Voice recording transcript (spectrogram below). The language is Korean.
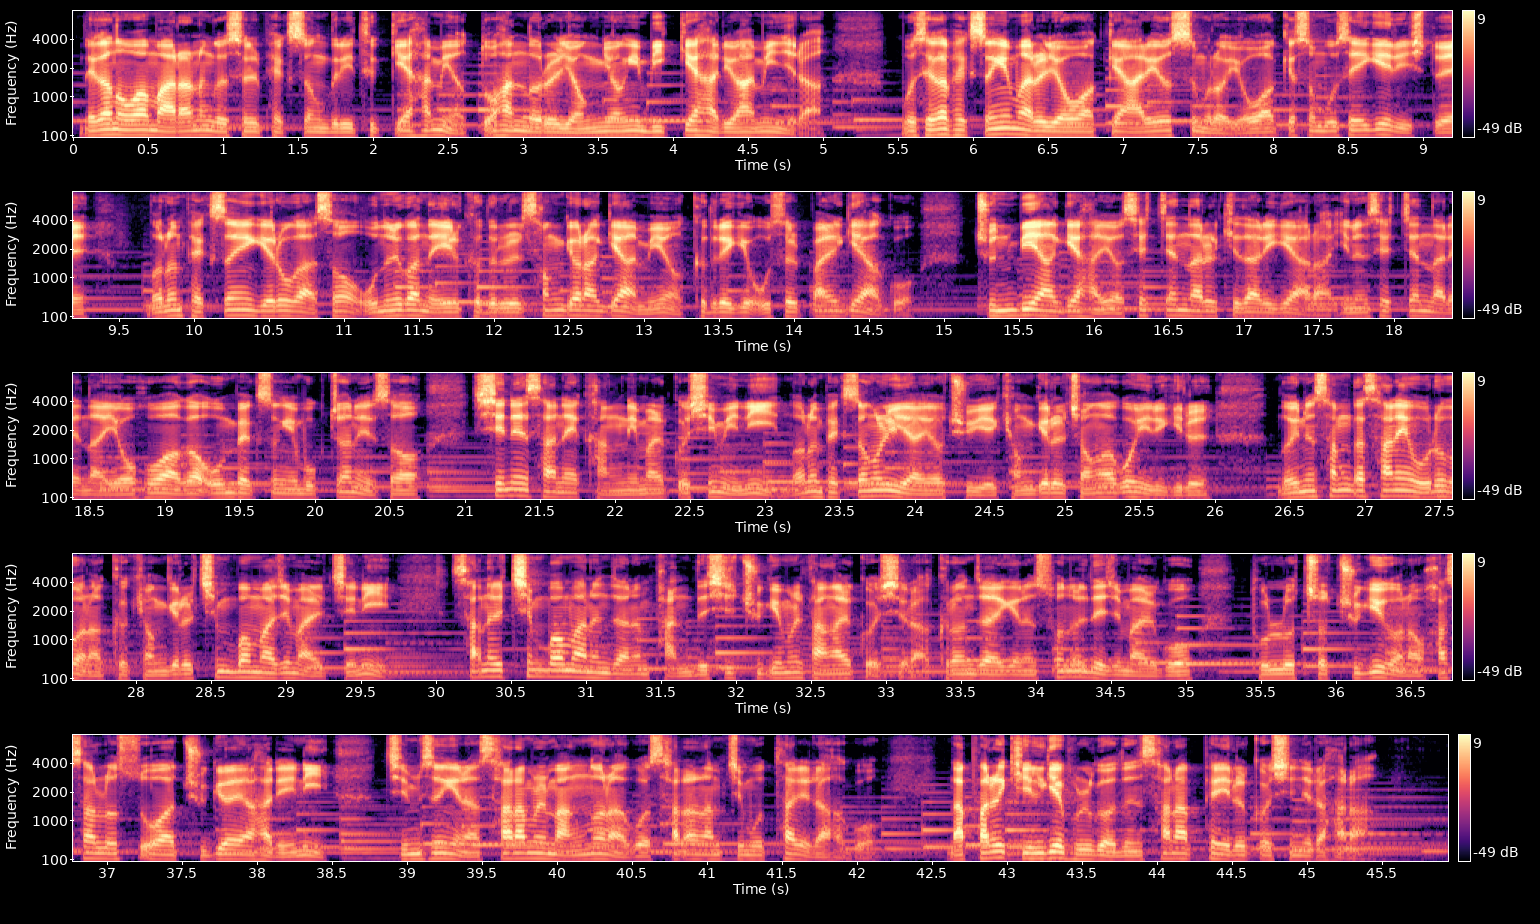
내가 너와 말하는 것을 백성들이 듣게 하며 또한 너를 영영히 믿게 하려 함이니라. 모세가 백성의 말을 여호와께 아뢰었으므로 여호와께서 모세에게 이르시되 너는 백성에게로 가서 오늘과 내일 그들을 성결하게 하며 그들에게 옷을 빨게 하고 준비하게 하여 셋째 날을 기다리게 하라. 이는 셋째 날에 나 여호와가 온 백성의 목전에서 신의 산에 강림할 것임이니 너는 백성을 위하여 주위의 경계를 정하고 이르기를 너희는 삼가 산에 오르거나 그 경계를 침범하지 말지니 산을 침범하는 자는 반드시 죽임을 당할 것이라. 그런 자에게는 손을 대지 말고 돌로 쳐 죽이거나 화살로 쏘아 죽여야 하리니 짐승이나 사람을 막론하고 살아남지 못하리라 하고 나팔을 길게 불거든 산 앞에 이를 것이니라 하라.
